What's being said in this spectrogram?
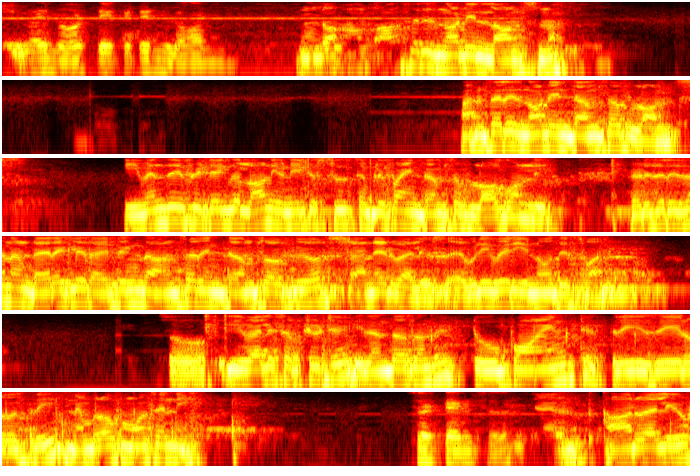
should I not take it in log Log, answer is not in lawns, no? answer is not in terms of loans. Even though if you take the log, you need to still simplify in terms of log only. That is the reason I'm directly writing the answer in terms of your standard values. Everywhere you know this one. So E value substitute, idanta 2.303, number of moles any? Sir, 10, sir. And R value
